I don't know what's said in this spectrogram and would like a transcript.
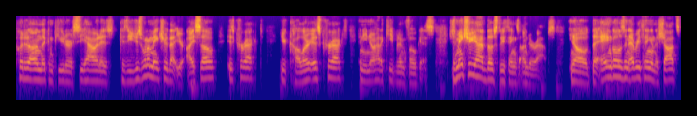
put it on the computer, see how it is, because you just want to make sure that your ISO is correct your color is correct, and you know how to keep it in focus. Just make sure you have those three things under wraps. You know, the angles and everything and the shots,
